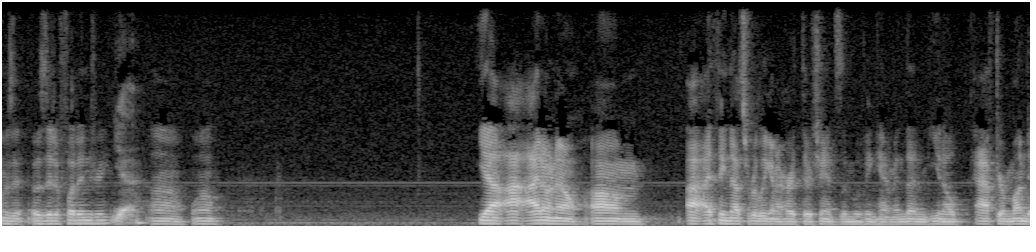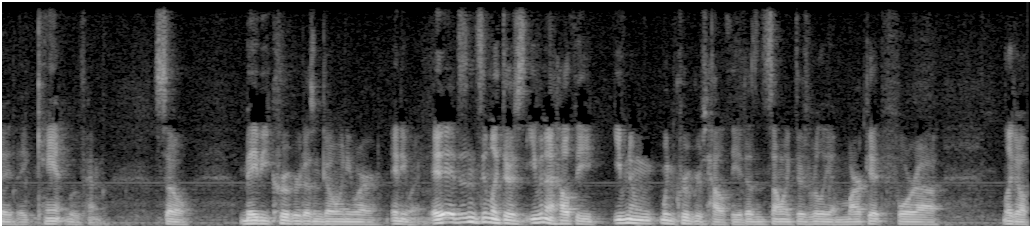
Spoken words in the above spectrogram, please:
Was it was it a foot injury? Yeah, Oh well. Yeah, I, I don't know. Um, I, I think that's really going to hurt their chances of moving him. And then you know after Monday they can't move him, so maybe Kruger doesn't go anywhere anyway. It, it doesn't seem like there's even a healthy even when Kruger's healthy, it doesn't sound like there's really a market for a like a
